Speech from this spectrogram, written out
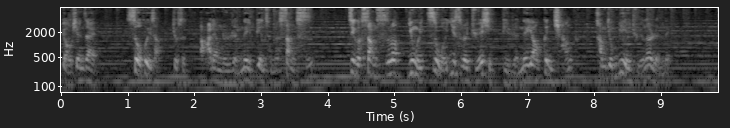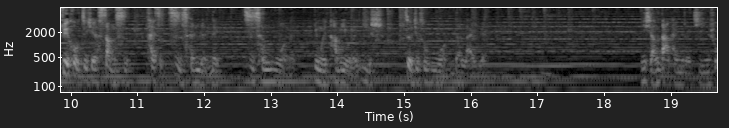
表现在社会上，就是大量的人类变成了丧尸。这个丧尸呢，因为自我意识的觉醒比人类要更强，他们就灭绝了人类。最后，这些丧尸开始自称人类，自称我们，因为他们有了意识，这就是我们的来源。你想打开你的基因锁？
